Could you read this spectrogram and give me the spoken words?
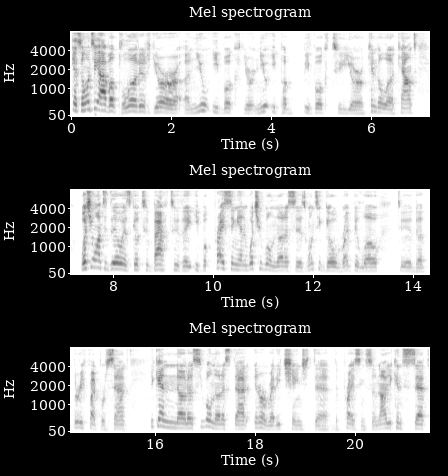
Okay, so once you have uploaded your uh, new ebook, your new EPUB ebook to your Kindle account, what you want to do is go to back to the ebook pricing and what you will notice is once you go right below to the 35%, you can notice, you will notice that it already changed the, the pricing. So now you can set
